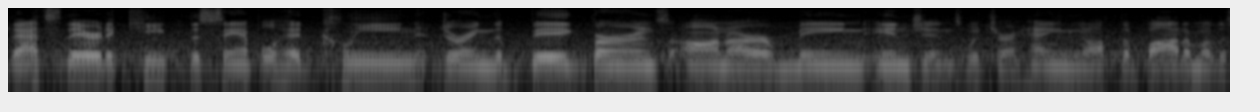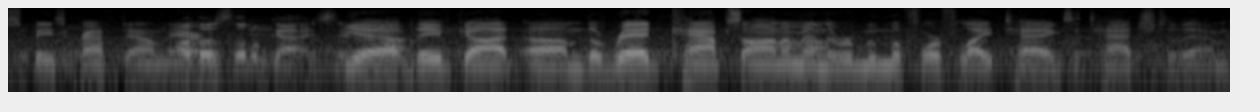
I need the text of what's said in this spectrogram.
That's there to keep the sample head clean during the big burns on our main engines, which are hanging off the bottom of the spacecraft down there. Oh, those little guys. There, yeah, huh? they've got um, the red caps on them uh-huh. and the remove before flight tags attached to them.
